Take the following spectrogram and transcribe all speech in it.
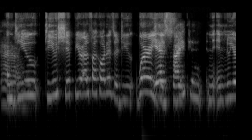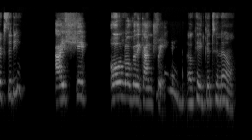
And do Um, you do you ship your alfajores or do you where are you Yes, based? Are you I- in, in New York City? I ship all over the country. Okay, good to know.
